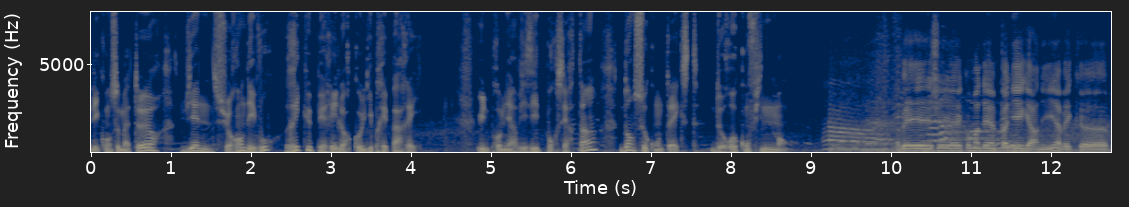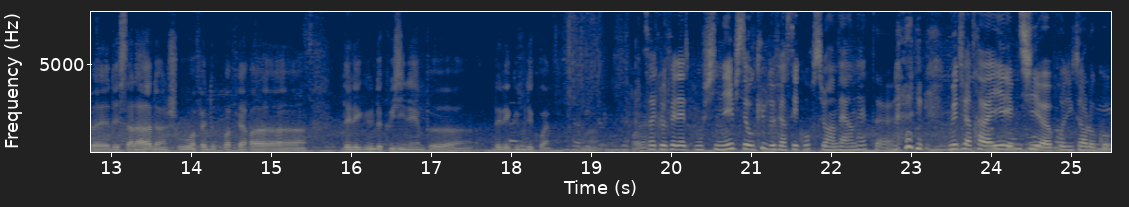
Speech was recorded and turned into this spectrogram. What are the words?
Les consommateurs viennent sur rendez-vous récupérer leurs colis préparés. Une première visite pour certains dans ce contexte de reconfinement. Ah ben, j'ai commandé un panier garni avec euh, ben, des salades, un chou, en fait de quoi faire euh, des légumes, de cuisiner un peu euh, des légumes du coin. C'est vrai que le fait d'être confiné, puis ça occupe de faire ses courses sur internet, mais de faire travailler les petits producteurs locaux.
